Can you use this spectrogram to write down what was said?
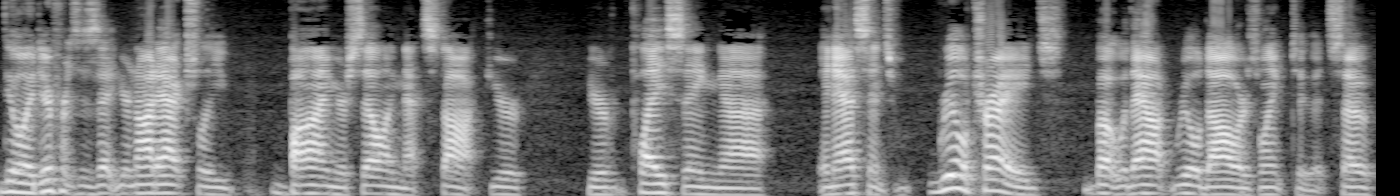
the only difference is that you're not actually buying or selling that stock. You're you're placing, uh, in essence, real trades, but without real dollars linked to it. So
